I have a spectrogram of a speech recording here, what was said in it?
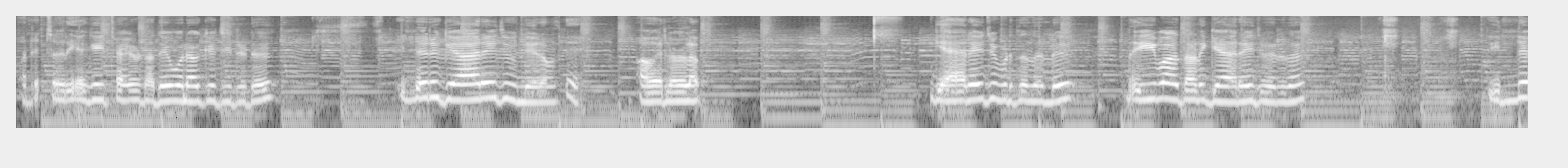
അവന്റെ ചെറിയ ഗേറ്റ് ആയതുകൊണ്ട് അതേപോലെ ആക്കി വെച്ചിട്ടുണ്ട്. പിന്നെ ഒരു ഗ്യാരേജും ഇല്ലേ നമ്മുടെ? അവരുള്ള ഗ്യാരേജ് ഇവിടുന്നുണ്ട് ഈ ഭാഗത്താണ് ഗ്യാരേജ് വരുന്നത്. പിന്നെ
